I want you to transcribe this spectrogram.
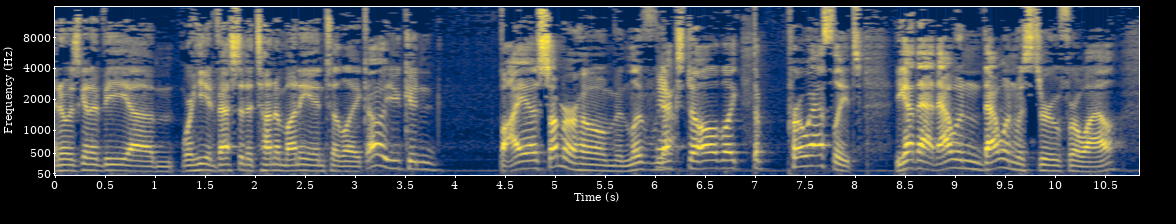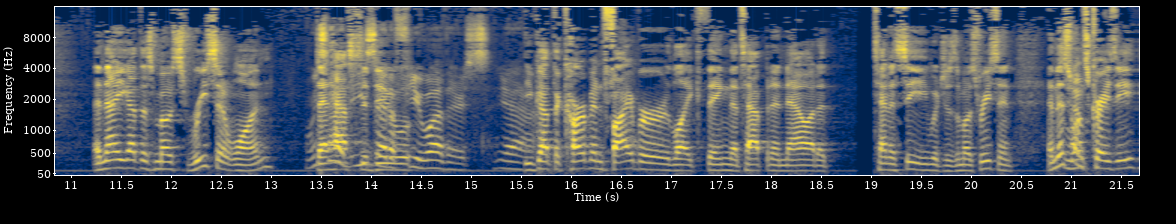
and it was going to be um, where he invested a ton of money into like, oh, you can buy a summer home and live Yeah. next to all like the pro athletes. You got that. That one. That one was through for a while, and now you got this most recent one we that said, has you to do. a few others. Yeah. You've got the carbon fiber like thing that's happening now out of Tennessee, which is the most recent. And this Yeah. one's crazy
